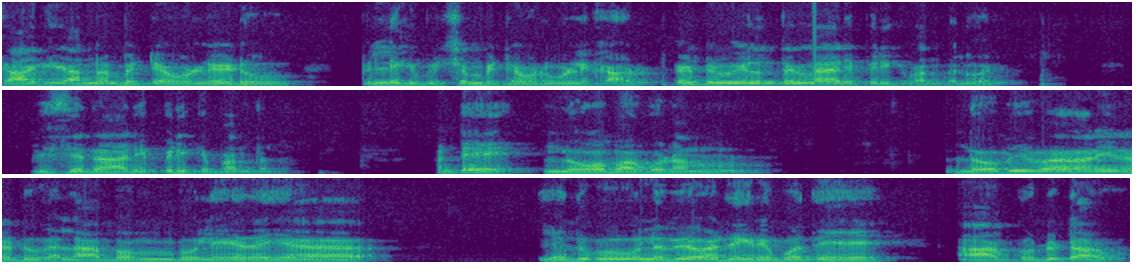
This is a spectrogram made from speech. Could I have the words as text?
కాకి అన్నం పెట్టేవాడు లేడు పిల్లికి విషం పెట్టేవాడు కూడా కాడు. రెండు వీళ్ళంతా నారి పిరికి పందలు అని. విసినారి పిరికి పందలు అంటే లోభ గుణం. లోభివాని నడుగ లాభంబు లేదయ్యా. ఎందుకు లోభివాడి దగ్గరికి పోతే ఆ గొడ్డుటావు.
